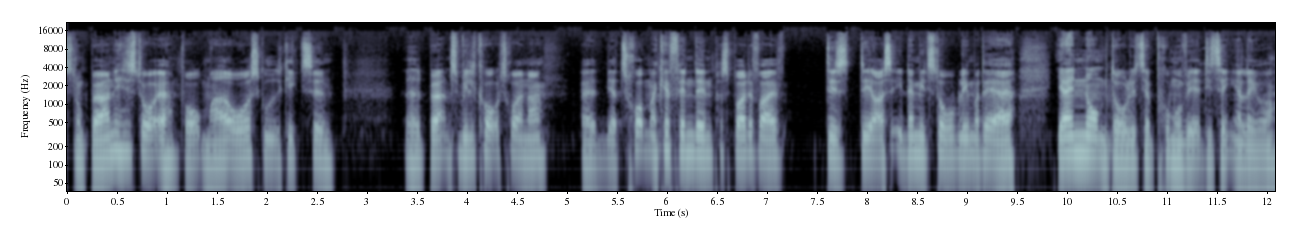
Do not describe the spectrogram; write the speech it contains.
sådan nogle børnehistorier, hvor meget overskud gik til hvad hedder, børns vilkår, tror jeg nok. Jeg tror, man kan finde det inde på Spotify. Det, det er også et af mine store problemer, det er, jeg er enormt dårlig til at promovere de ting, jeg laver.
